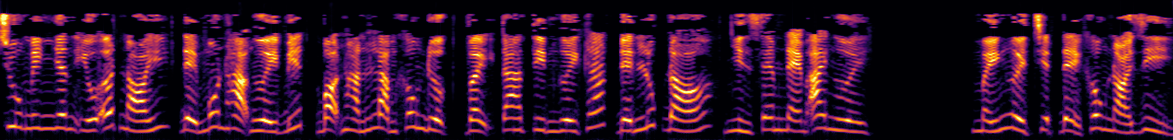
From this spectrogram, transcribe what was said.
Chu Minh Nhân yếu ớt nói, để môn hạ người biết bọn hắn làm không được, vậy ta tìm người khác, đến lúc đó, nhìn xem ném ai người. Mấy người triệt để không nói gì.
